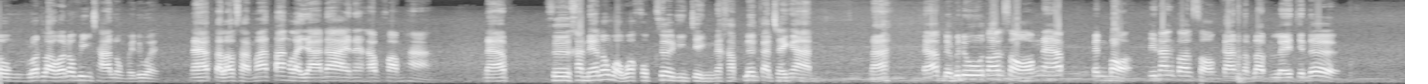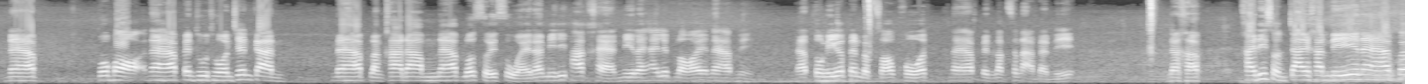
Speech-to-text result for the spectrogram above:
ลงรถเราก็ต้องวิ่งช้าลงไปด้วยนะครับ แต่เราสามารถตั้งระยะได้นะครับ ความห่างนะครับ คือคันนี้ต้องบอกว่าครบเครื่องจริงๆนะครับเรื่องการใช้งานนะนะครับเดี๋ยวไปดูตอน2นะครับเป็นเบาะที่นั่งตอน 2 กันสำหรับ Legender นะครับตัวเบาะนะครับเป็นทูโทนเช่นกันนะครับหลังคาดำนะครับรถสวยๆนะมีที่พักแขนมีอะไรให้เรียบร้อยนะครับนี่นะครับตรงนี้ก็เป็นแบบซอฟต์โค้ดนะครับเป็นลักษณะแบบนี้นะครับใครที่สนใจคันนี้นะครับ ก็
